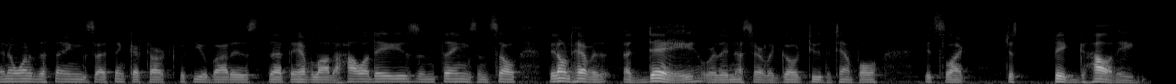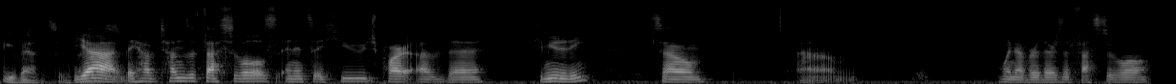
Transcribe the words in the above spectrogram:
I know one of the things I think I've talked with you about is that they have a lot of holidays and things, and so they don't have a, a day where they necessarily go to the temple. It's like just big holiday events. yeah, they have tons of festivals, and it's a huge part of the community. So, um, whenever there's a festival,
